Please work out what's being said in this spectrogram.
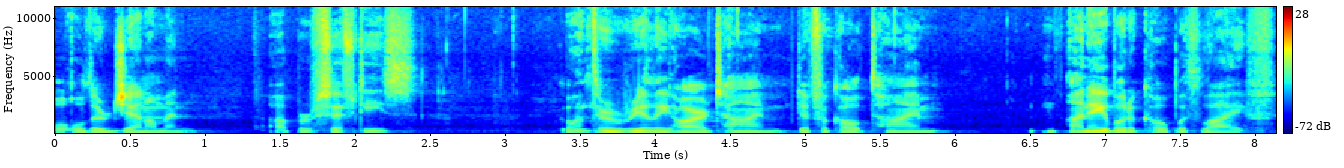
older gentleman, upper 50s, going through a really hard time, difficult time, unable to cope with life.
